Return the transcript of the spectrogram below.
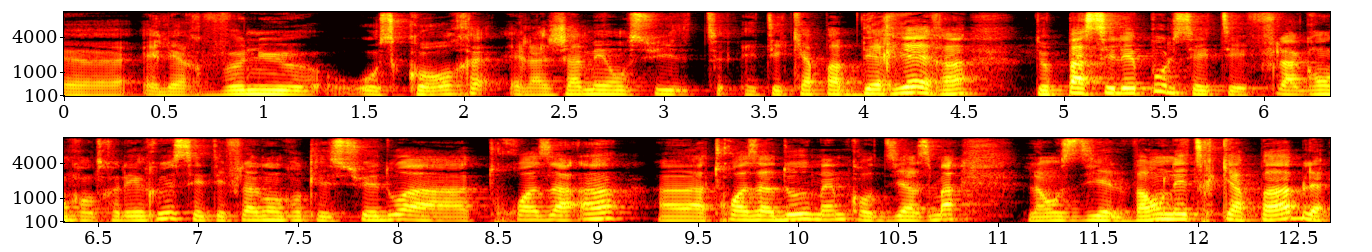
euh, elle est revenue au score, elle a jamais ensuite été capable derrière hein, de passer l'épaule. Ça a été flagrant contre les Russes, ça a été flagrant contre les Suédois à 3 à 1, à 3 à 2 même contre Diaz marque. Là, on se dit, elle va en être capable.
